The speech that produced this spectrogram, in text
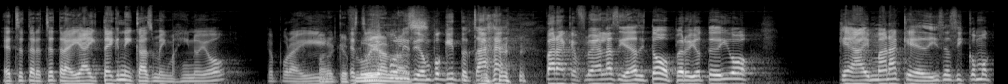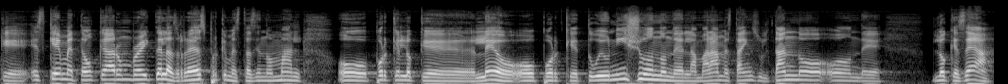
etcétera, etcétera. Y hay técnicas, me imagino yo, que por ahí Para que estudio fluyan publicidad las- un poquito, para que fluyan las ideas y todo. Pero yo te digo que hay Mara que dice así como que es que me tengo que dar un break de las redes porque me está haciendo mal, o porque lo que leo, o porque tuve un issue en donde la Mara me está insultando, o donde lo que sea.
